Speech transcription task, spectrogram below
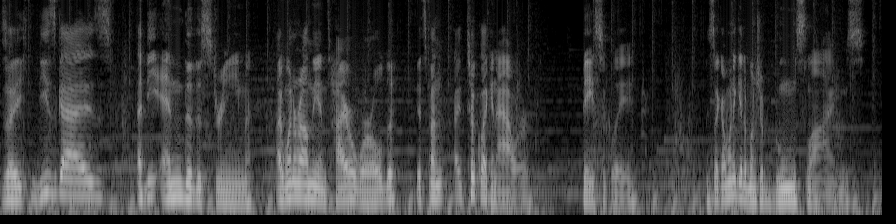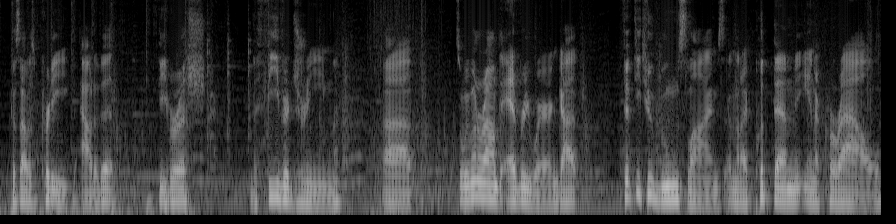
so these guys, at the end of the stream, I went around the entire world. It spent, it took like an hour, basically. It's like, I want to get a bunch of boom slimes, because I was pretty out of it, feverish. The fever dream. Uh, so we went around everywhere and got 52 boom slimes, and then I put them in a corral,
